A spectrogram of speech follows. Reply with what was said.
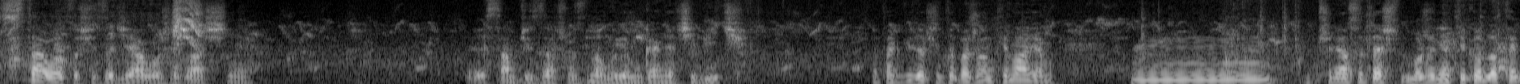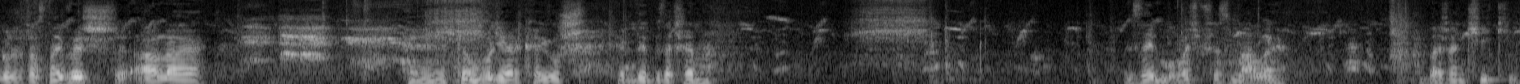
stało, co się zadziało, że właśnie e, samczyk zaczął znowu ją ganiać i bić. No tak widocznie to bażanty mają. Mm, Przyniosę też, może nie tylko dlatego, że czas najwyższy, ale e, tą wolierkę już jak gdyby zacząłem zajmować przez małe bażanciki.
